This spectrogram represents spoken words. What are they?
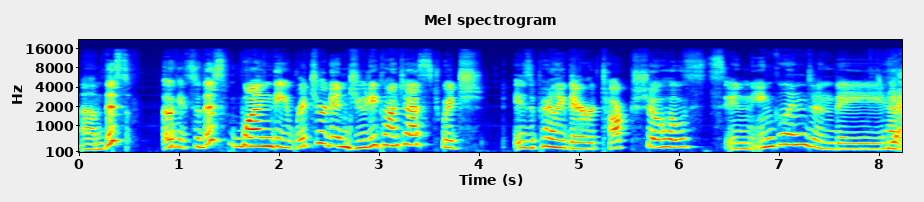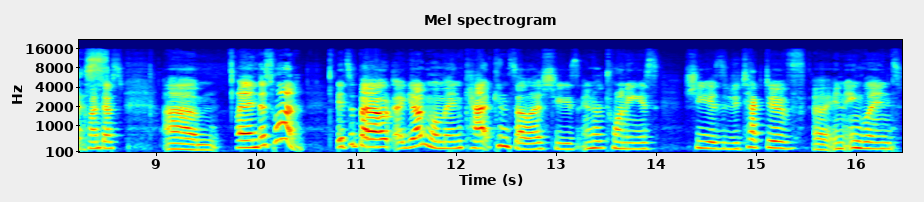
Um, this okay, so this won the Richard and Judy contest, which is apparently their talk show hosts in England, and they had yes. a contest. Um, and this one, it's about a young woman, Kat Kinsella. She's in her twenties. She is a detective uh, in England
